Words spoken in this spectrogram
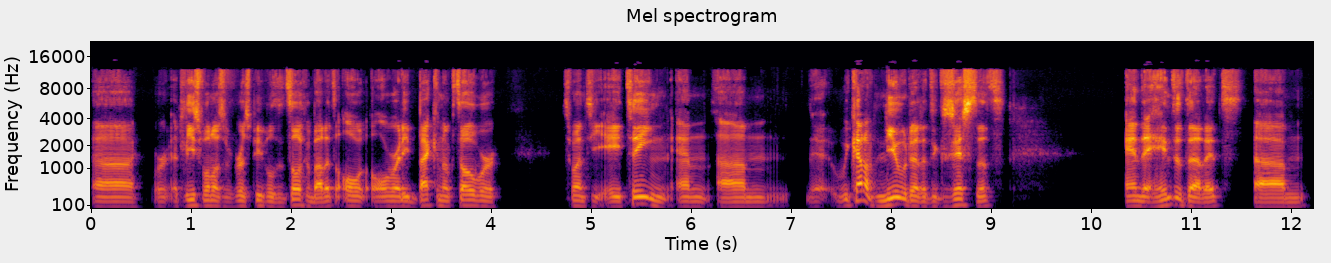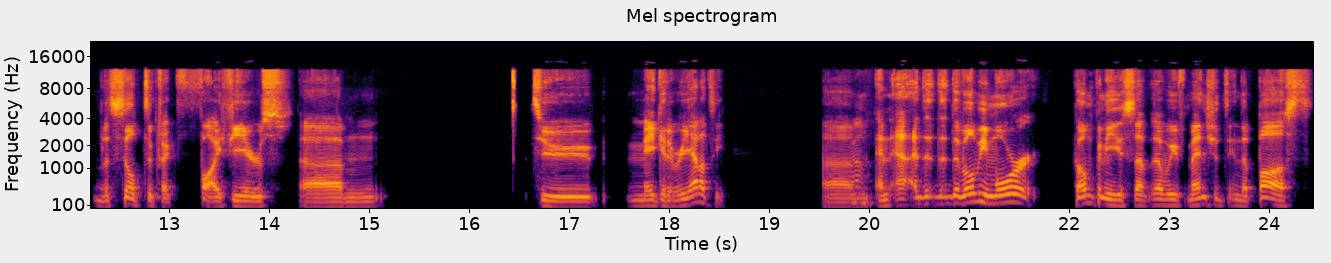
uh, or at least one of the first people to talk about it all, already back in October 2018. And um, we kind of knew that it existed and they hinted at it, um, but it still took like five years um, to make it a reality. Um, And uh, th th there will be more companies that, that we've mentioned in the past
